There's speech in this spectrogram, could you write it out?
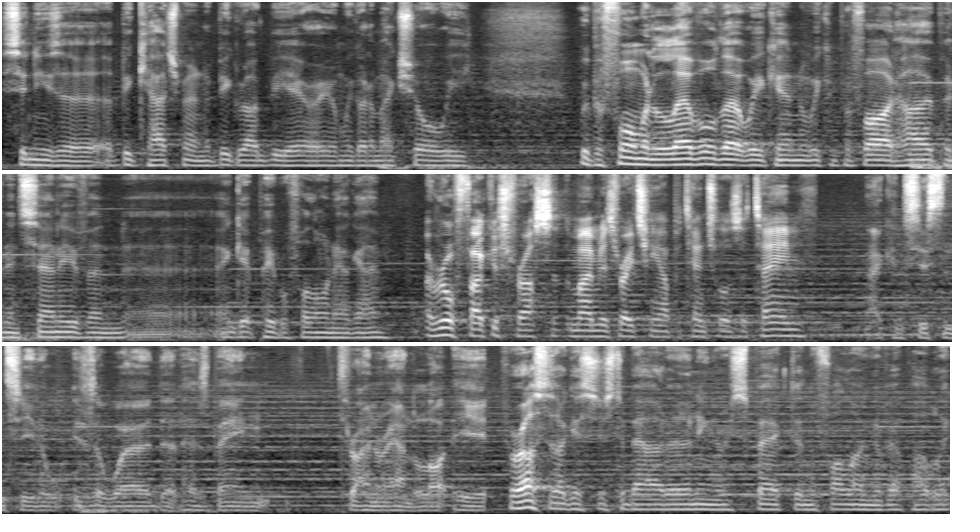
Sydney's a, a big catchment and a big rugby area, and we've got to make sure we we perform at a level that we can we can provide hope and incentive and uh, and get people following our game. A real focus for us at the moment is reaching our potential as a team. Uh, consistency is a word that has been thrown around a lot here. For us, I guess, just about earning respect and the following of our public.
